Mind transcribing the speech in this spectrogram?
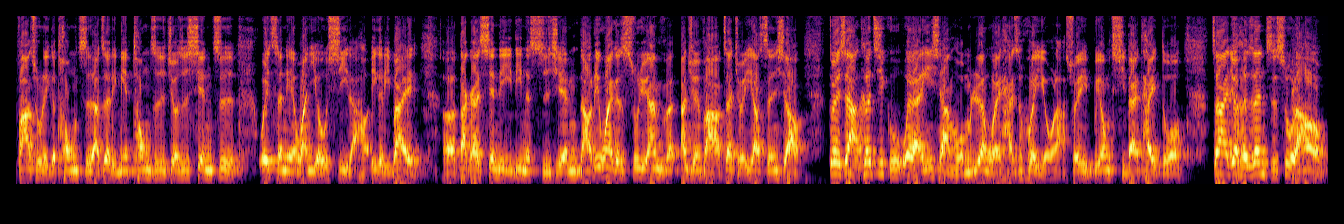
发出了一个通知啊，这里面通知就是限制未成年玩游戏了哈，一个礼拜呃大概限定一定的时间，然后另外一个是数据安安全法在九月一号生效，对像科技股未来影响，我们认为还是会有啦，所以不用期待太多。再来就恒生指数了哈。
